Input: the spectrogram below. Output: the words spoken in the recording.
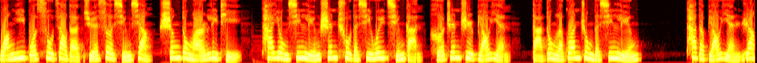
王一博塑造的角色形象生动而立体，他用心灵深处的细微情感和真挚表演打动了观众的心灵。他的表演让。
